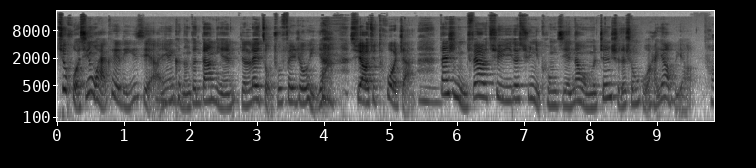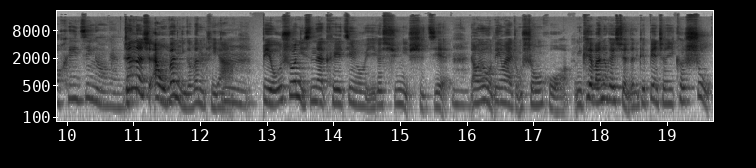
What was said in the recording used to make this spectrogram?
去火星我还可以理解啊，因为可能跟当年人类走出非洲一样，需要去拓展。但是你非要去一个虚拟空间，那我们真实的生活还要不要？好黑镜哦，感觉真的是。哎，我问你个问题啊，比如说你现在可以进入一个虚拟世界，然后拥有另外一种生活，你可以完全可以选择，你可以变成一棵树，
